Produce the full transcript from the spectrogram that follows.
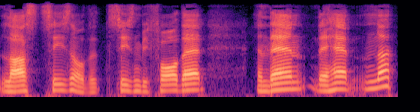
last season or the season before that. And then they had not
